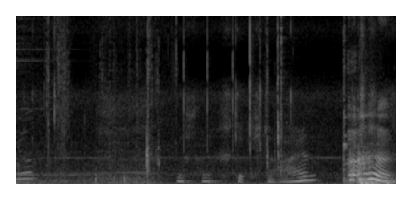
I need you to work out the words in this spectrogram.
mir. Das stecke ich da rein.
